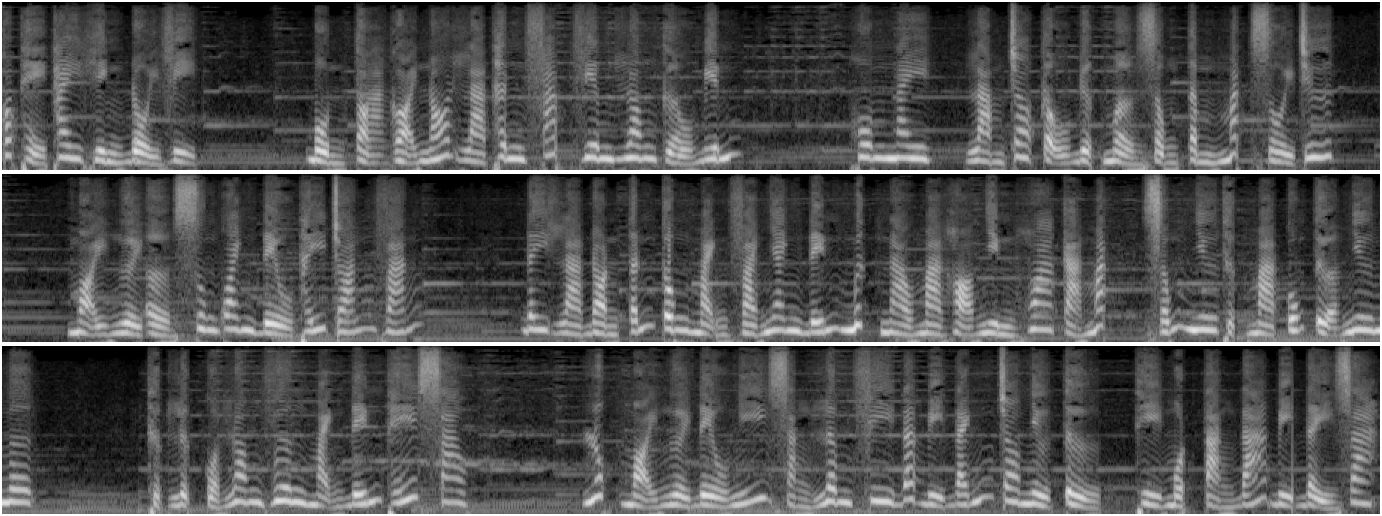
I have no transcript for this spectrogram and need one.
có thể thay hình đổi vị. Bổn tỏa gọi nó là thân pháp viêm long cửu biến. Hôm nay, làm cho cậu được mở rộng tầm mắt rồi chứ. Mọi người ở xung quanh đều thấy choáng váng. Đây là đòn tấn công mạnh và nhanh đến mức nào mà họ nhìn hoa cả mắt, giống như thực mà cũng tựa như mơ. Thực lực của Long Vương mạnh đến thế sao? Lúc mọi người đều nghĩ rằng Lâm Phi đã bị đánh cho như tử, thì một tảng đá bị đẩy ra.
